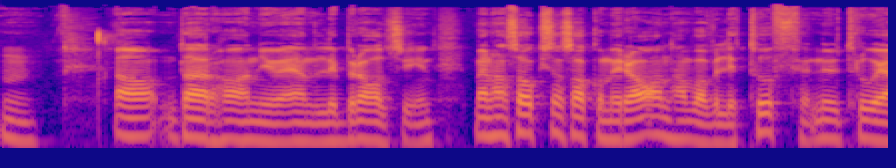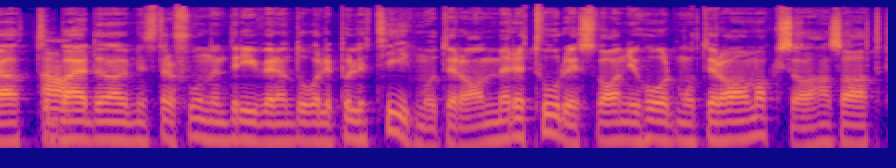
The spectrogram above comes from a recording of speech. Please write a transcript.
Mm. Ja, där har han ju en liberal syn. Men han sa också en sak om Iran, han var väldigt tuff. Nu tror jag att ja. Biden-administrationen driver en dålig politik mot Iran, men retoriskt var han ju hård mot Iran också. Han sa att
